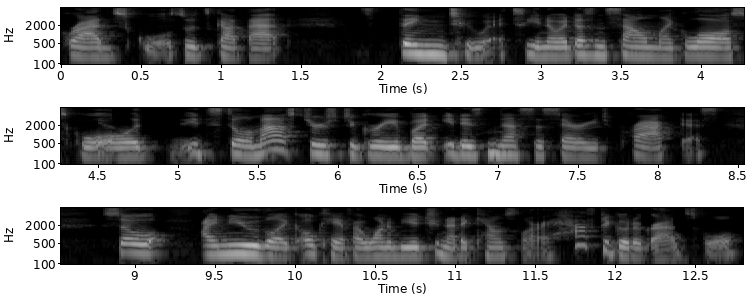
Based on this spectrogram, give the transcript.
grad school. So it's got that thing to it. You know, it doesn't sound like law school. It, it's still a master's degree, but it is necessary to practice. So I knew, like, okay, if I want to be a genetic counselor, I have to go to grad school.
